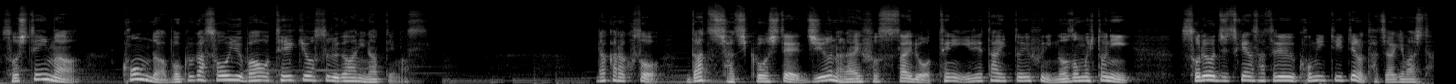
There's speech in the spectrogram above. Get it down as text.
そして今、今度は僕がそういう場を提供する側になっています。だからこそ、脱社畜をして自由なライフスタイルを手に入れたいというふうに望む人に、それを実現させるコミュニティというのを立ち上げました。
